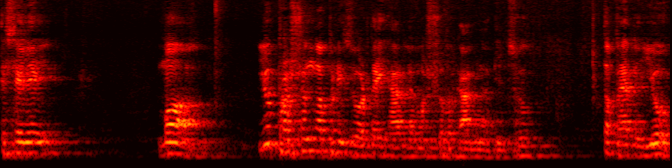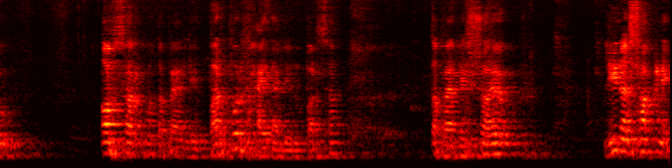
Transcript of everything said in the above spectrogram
त्यसैले म यो प्रसङ्ग पनि जोड्दै यहाँहरूलाई म शुभकामना दिन्छु। तपाईँहरूले यो अवसरको तपाईँहरूले भरपुर फाइदा लिनुपर्छ। तपाईँहरूले सहयोग लिन सक्ने।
